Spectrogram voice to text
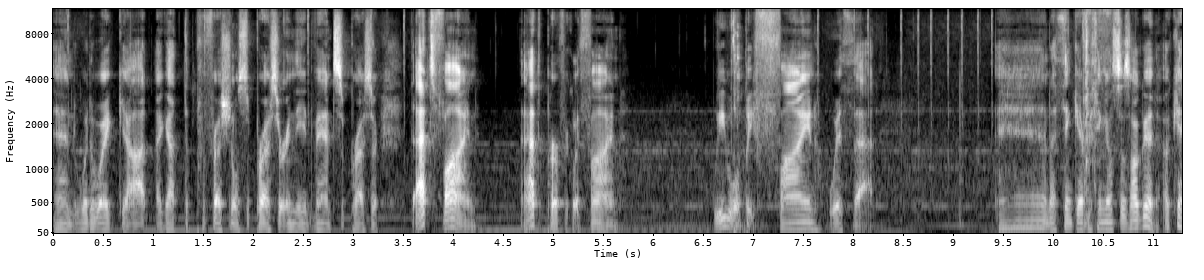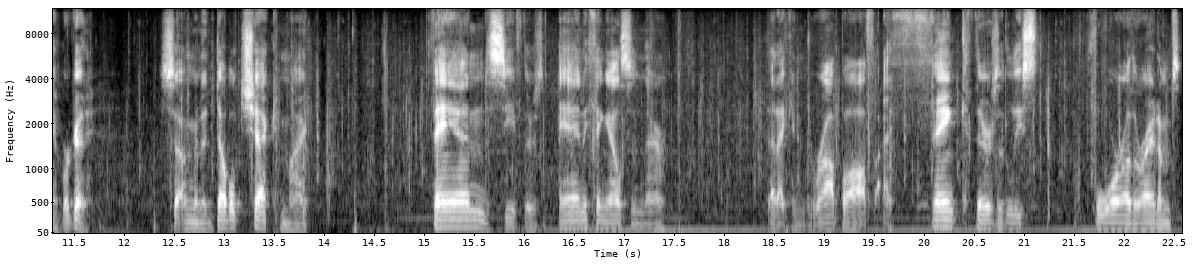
And what do I got? I got the professional suppressor and the advanced suppressor. That's fine. That's perfectly fine. We will be fine with that. And I think everything else is all good. Okay, we're good. So I'm going to double check my van to see if there's anything else in there that I can drop off. I think there's at least four other items.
